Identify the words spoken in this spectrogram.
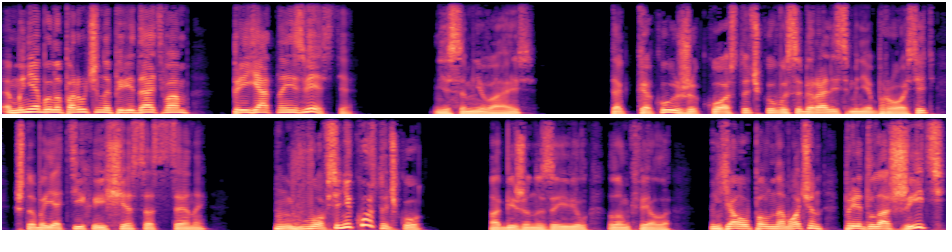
Мне было поручено передать вам приятное известие». «Не сомневаюсь. Так какую же косточку вы собирались мне бросить, чтобы я тихо исчез со сцены?» «Вовсе не косточку», — обиженно заявил Лонгфелло. «Я уполномочен предложить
